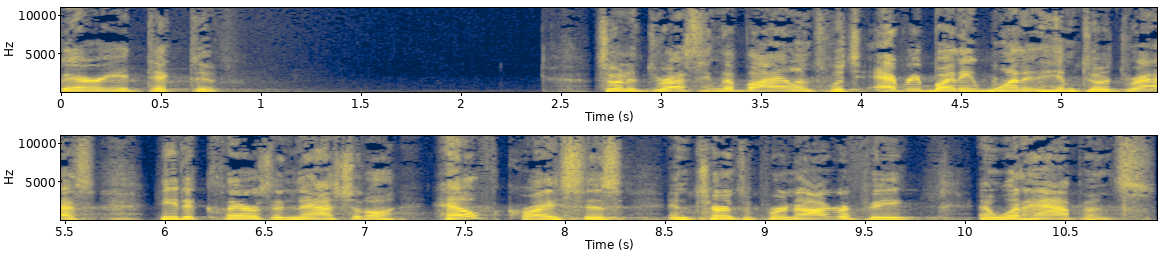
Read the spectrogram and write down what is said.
very addictive. So, in addressing the violence, which everybody wanted him to address, he declares a national health crisis in terms of pornography. And what happens?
